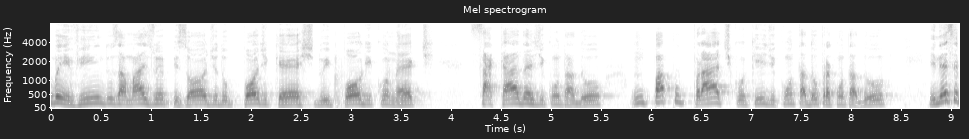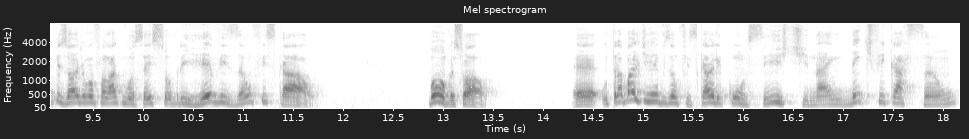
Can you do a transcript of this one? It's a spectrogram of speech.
bem-vindos a mais um episódio do podcast do IPOG Connect, Sacadas de Contador, um papo prático aqui de contador para contador. E nesse episódio eu vou falar com vocês sobre revisão fiscal. Bom, pessoal, é, o trabalho de revisão fiscal ele consiste na identificação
